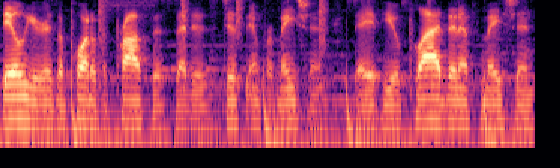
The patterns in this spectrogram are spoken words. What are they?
failure is a part of the process, that is just information. That if you apply that information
